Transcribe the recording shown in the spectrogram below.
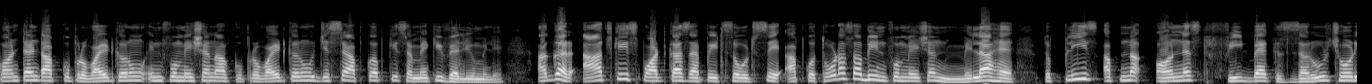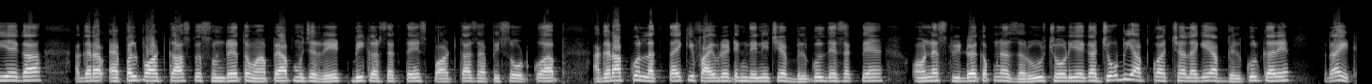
कंटेंट आपको प्रोवाइड करूँ इन्फॉर्मेशन आपको प्रोवाइड करूँ, जिससे आपको आपके समय की वैल्यू मिले। अगर आज के इस पॉडकास्ट एपिसोड से आपको थोड़ा सा भी इन्फॉर्मेशन मिला है तो प्लीज़ अपना ऑनेस्ट फीडबैक ज़रूर छोड़िएगा। अगर आप एप्पल पॉडकास्ट पर सुन रहे हैं तो वहाँ पे आप मुझे रेट भी कर सकते हैं इस पॉडकास्ट एपिसोड को आप। अगर आपको लगता है कि फाइव रेटिंग देनी चाहिए, आप बिल्कुल दे सकते हैं। ऑनेस्ट फीडबैक अपना ज़रूर छोड़िएगा। जो भी आपको अच्छा लगे, आप बिल्कुल करें। राइट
